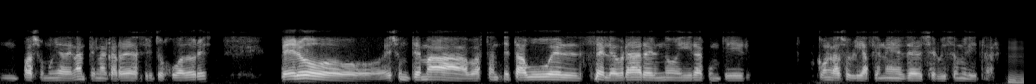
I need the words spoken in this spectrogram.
un paso muy adelante en la carrera de ciertos jugadores, pero es un tema bastante tabú el celebrar el no ir a cumplir con las obligaciones del servicio militar. Mm.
